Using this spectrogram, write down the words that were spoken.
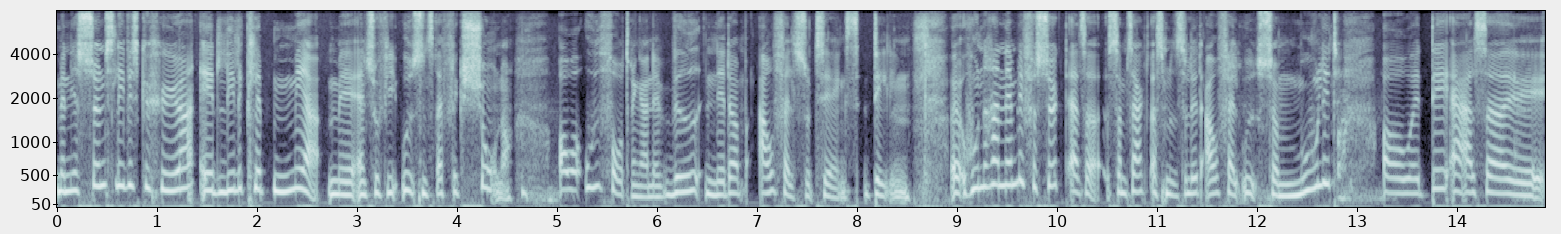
Men jeg synes lige, vi skal høre et lille klip mere med Anne-Sophie Udsens refleksioner over udfordringerne ved netop affaldssorteringsdelen. Øh, hun har nemlig forsøgt, altså som sagt, at smide så lidt affald ud som muligt, og øh, det er altså øh,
